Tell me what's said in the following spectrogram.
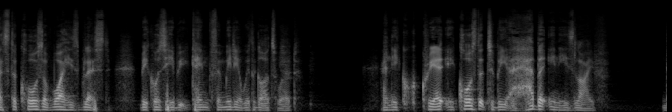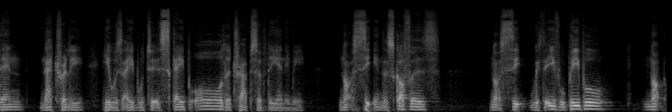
That's the cause of why he's blessed, because he became familiar with God's word. And he, create, he caused it to be a habit in his life. Then, naturally, he was able to escape all the traps of the enemy, not sit in the scoffers, not sit with evil people, not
